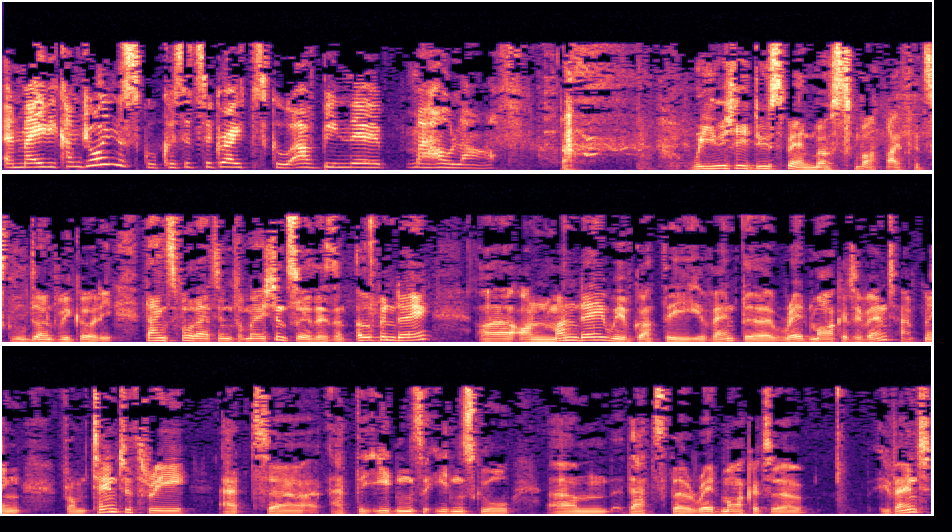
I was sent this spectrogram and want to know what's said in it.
and maybe come join the school because it's a great school. I've been there my whole life. We usually do spend most of our life at school, don't we, Cody? Thanks for that information. So there's an open day. Uh, on Monday, we've got the event, the Red Market event, happening from 10 to 3 at, uh, at the Eden's, Eden School. Um, that's the Red Market, uh, event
